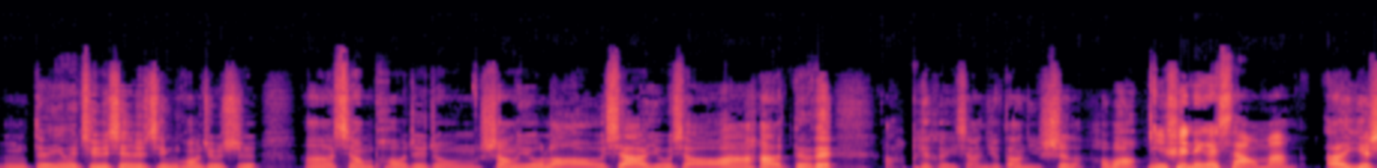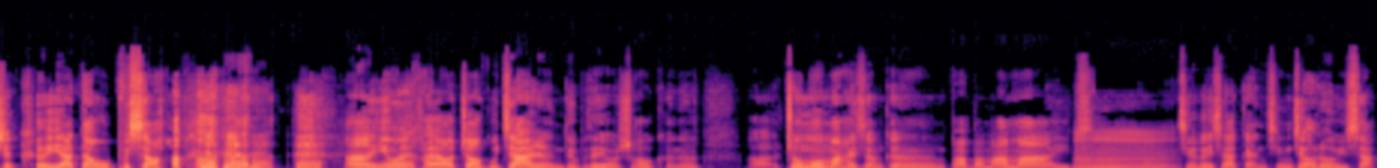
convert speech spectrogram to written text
嗯，对，因为其实现实情况就是啊，像泡这种上有老下有小啊，哈对不对？啊，配合一下，你就当你是了，好不好？你是那个小吗？啊，也是可以啊，但我不小，呃，因为还要照顾家人，对不对？有时候可能啊、周末嘛，还想跟爸爸妈妈一起啊、嗯结合一下感情，交流一下，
